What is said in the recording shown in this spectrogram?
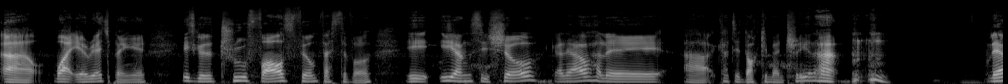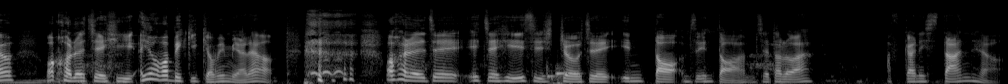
誒，Y area 邊嘅，呢叫做 True False Film Festival，依依樣是 show，咁然後佢哋啊，佢哋 documentary 啦，然後我看到隻戲，哎呀，我未記叫咩名啦，我看到隻一隻戲是做一個印度，唔是印度啊，唔是大陸啊，Afghanistan 嚇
